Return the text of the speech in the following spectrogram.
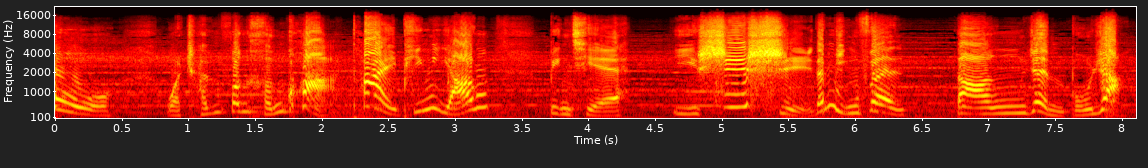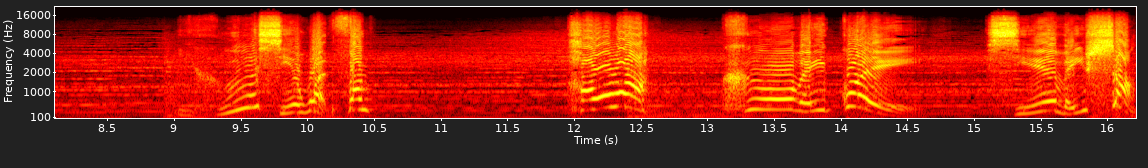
哈，不。我乘风横跨太平洋，并且以诗史的名分当仁不让，以和谐万方。好啊，和为贵，谐为上。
